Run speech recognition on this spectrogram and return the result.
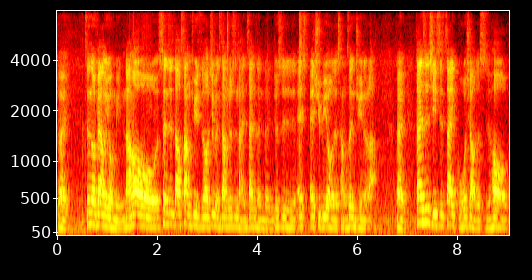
对，真的非常有名。然后甚至到上去之后，基本上就是南山等等，就是 H HBO 的常胜军了啦。对，但是其实，在国小的时候，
